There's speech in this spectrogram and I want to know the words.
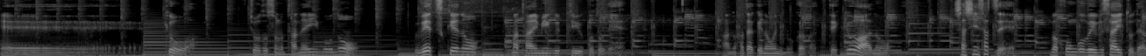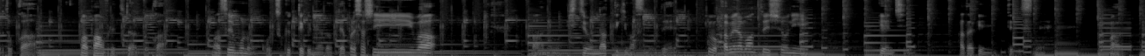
えー今日はちょうどその種芋の植え付けの、まあ、タイミングっていうことで、あの畑の方にも伺って、今日はあの写真撮影、まあ、今後ウェブサイトであるとか、まあ、パンフレットであるとか、まあ、そういうものをこう作っていくにあたって、やっぱり写真はあの必要になってきますので、今日はカメラマンと一緒に現地に畑に行ってですね、まあ、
